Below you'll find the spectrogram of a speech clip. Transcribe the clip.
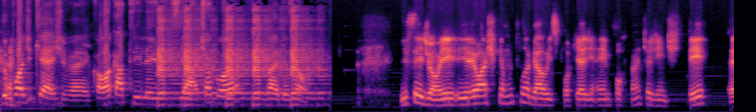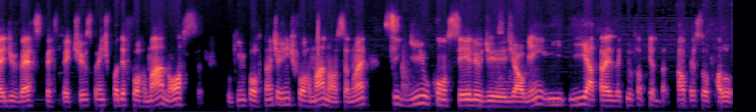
do podcast, velho. Coloca a trilha aí do visiate agora. Vai, Bezão. Isso aí, João. E, e, eu acho que é muito legal isso, porque é importante a gente ter é, diversas perspectivas para a gente poder formar a nossa. O que é importante é a gente formar a nossa, não é seguir o conselho de, de alguém e, ir atrás daquilo só porque tal pessoa falou.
